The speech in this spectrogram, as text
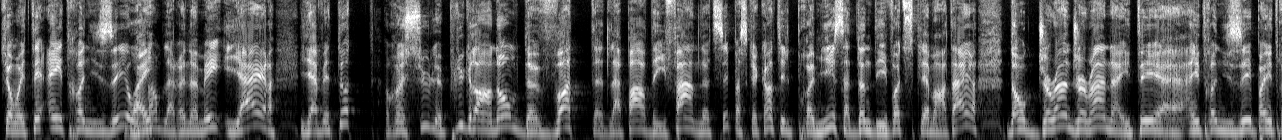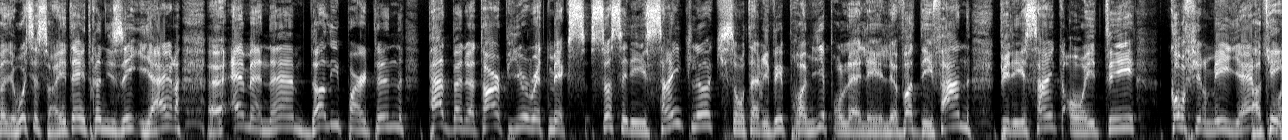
qui ont été intronisés au Ouais. Temple de la Renommée hier, il y avait tout reçu le plus grand nombre de votes de la part des fans, là, tu sais, parce que quand tu es le premier, ça te donne des votes supplémentaires. Donc, Duran Duran a été euh, intronisé, pas intronisé, oui, c'est ça, a été intronisé hier. Euh, Eminem, Dolly Parton, Pat Benatar, puis Eurythmics. Ça, c'est les cinq là, qui sont arrivés premiers pour le, les- le vote des fans, puis les cinq ont été confirmés hier, qui ont.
